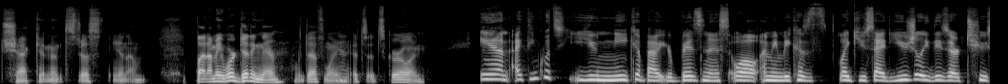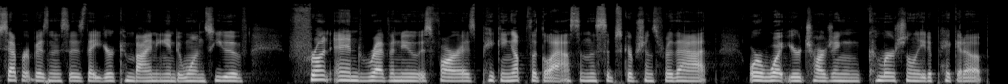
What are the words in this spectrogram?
check, and it's just you know. But I mean, we're getting there. We're definitely Yeah. it's it's growing. And I think what's unique about your business, well, I mean, because like you said, usually these are two separate businesses that you're combining into one. So you have front end revenue as far as picking up the glass and the subscriptions for that, or what you're charging commercially to pick it up.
